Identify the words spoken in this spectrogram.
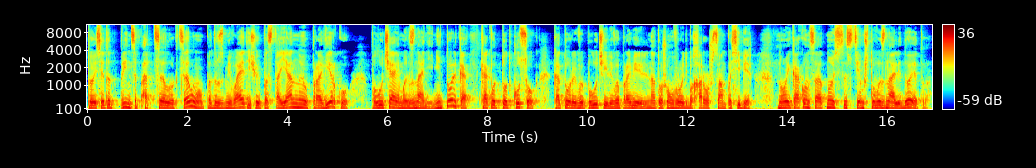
То есть этот принцип от целого к целому подразумевает еще и постоянную проверку получаемых знаний. Не только как вот тот кусок, который вы получили, вы проверили на то, что он вроде бы хорош сам по себе, но и как он соотносится с тем, что вы знали до этого.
